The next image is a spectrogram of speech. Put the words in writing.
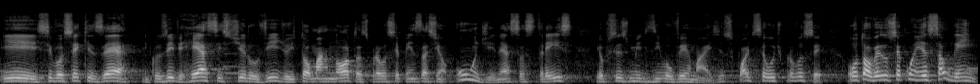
e se você quiser, inclusive, reassistir o vídeo e tomar notas para você pensar assim, ó, onde nessas três eu preciso me desenvolver mais? Isso pode ser útil para você. Ou talvez você conheça alguém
